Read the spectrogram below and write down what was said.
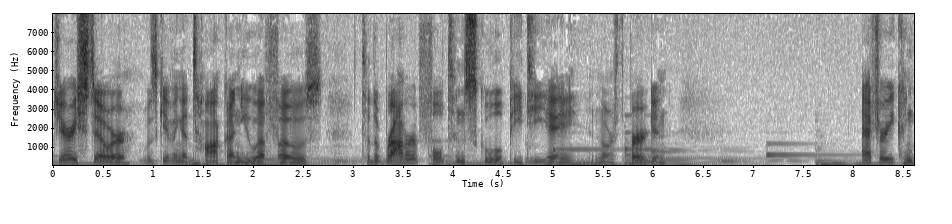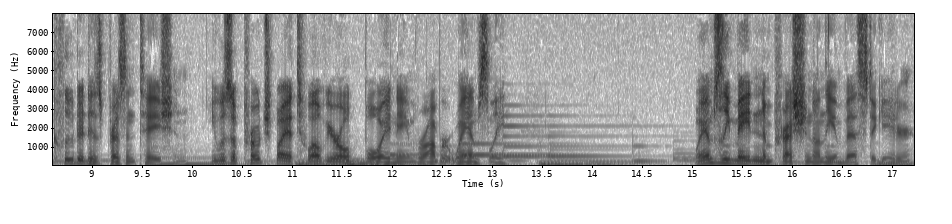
Jerry Stower was giving a talk on UFOs to the Robert Fulton School PTA in North Bergen. After he concluded his presentation, he was approached by a 12 year old boy named Robert Wamsley. Wamsley made an impression on the investigator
